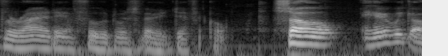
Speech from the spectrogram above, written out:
variety of food was very difficult. So here we go.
